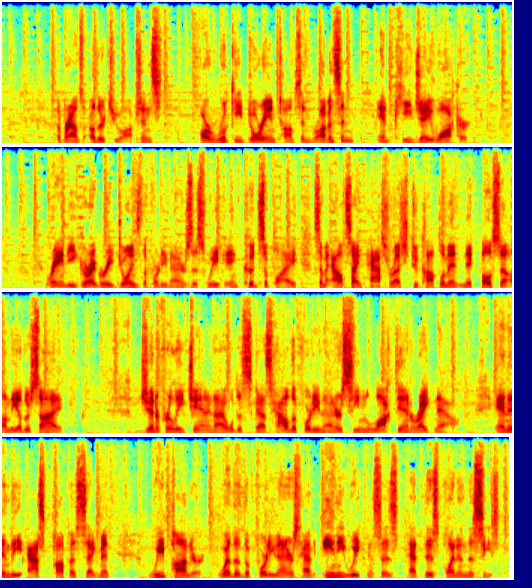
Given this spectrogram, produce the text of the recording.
The Browns' other two options are rookie Dorian Thompson Robinson and PJ Walker. Randy Gregory joins the 49ers this week and could supply some outside pass rush to complement Nick Bosa on the other side. Jennifer Lee Chan and I will discuss how the 49ers seem locked in right now. And in the Ask Papa segment, we ponder whether the 49ers have any weaknesses at this point in the season.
